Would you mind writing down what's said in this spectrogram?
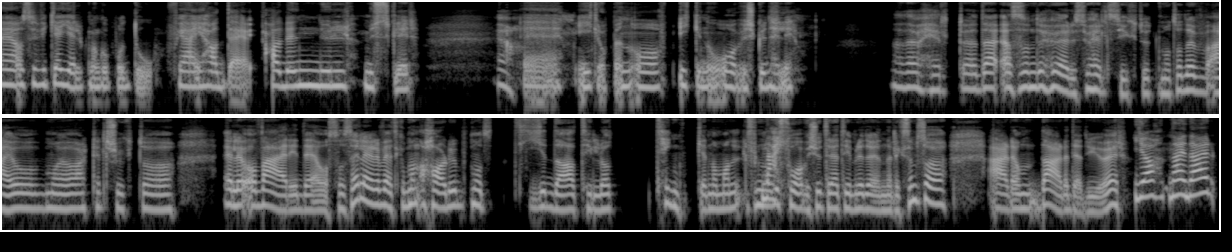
eh, og så fikk jeg hjelp med å gå på do, for jeg hadde, hadde null muskler. Ja. eh, i kroppen, og ikke noe overskudd heller. Nei, det er jo helt det, er, altså, det høres jo helt sykt ut, og Det er jo, må jo ha vært helt sjukt å Eller å være i det også selv. Eller vet ikke om man Har du på en måte tid da til å tenke når man For når Nei. du sover 23 timer i døgnet, liksom, så er det, da er det det du gjør. Ja, nei, det er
